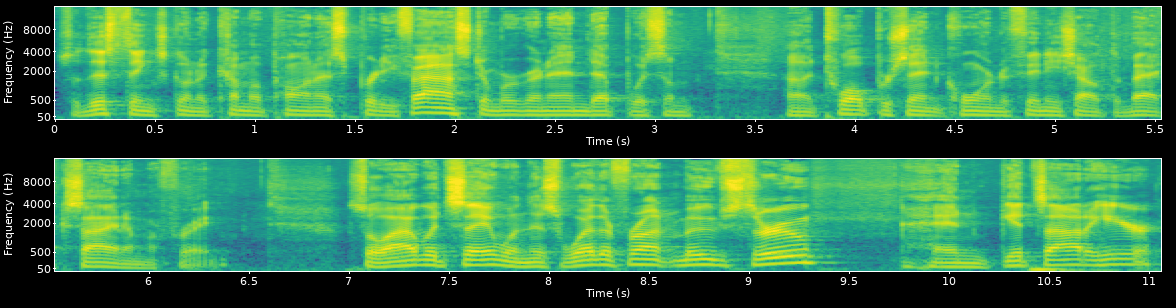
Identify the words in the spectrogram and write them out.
So this thing's going to come upon us pretty fast, and we're going to end up with some uh, 12% corn to finish out the backside, I'm afraid. So I would say when this weather front moves through, and gets out of here,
